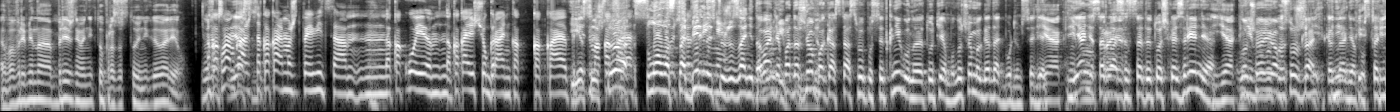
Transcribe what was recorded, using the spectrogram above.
Во времена Брежнева никто про застой не говорил. Ну, а как я- вам я- кажется, какая может появиться, какой, какая еще грань, как, какая Если призма, что, какая слово стабильность зрения? уже занято Давайте другим подождем, президентом. пока Стас выпустит книгу на эту тему. Ну, что мы гадать будем сидеть? Я книгу не согласен про- с этой точкой зрения. Я ну, книгу что ее обсуждать, кни- когда кни- нету статьи?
